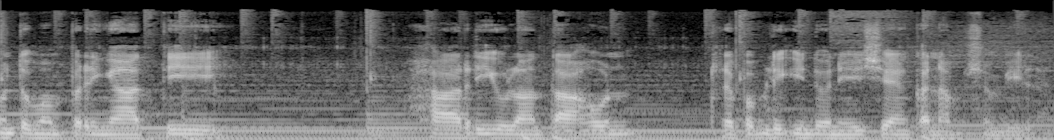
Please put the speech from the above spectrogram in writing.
untuk memperingati hari ulang tahun Republik Indonesia yang ke-69.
